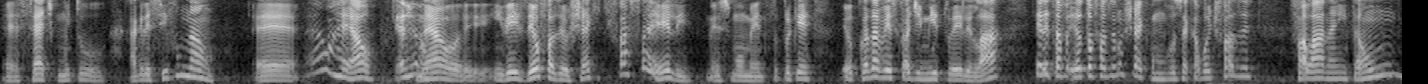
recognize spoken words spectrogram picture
é, cético, muito agressivo. Não. É, é um real. É real. Né? Em vez de eu fazer o cheque, que faça ele nesse momento. Porque eu, cada vez que eu admito ele lá, ele tá, eu estou fazendo um cheque, como você acabou de fazer. Falar, né? Então,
